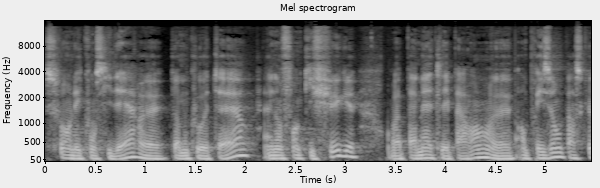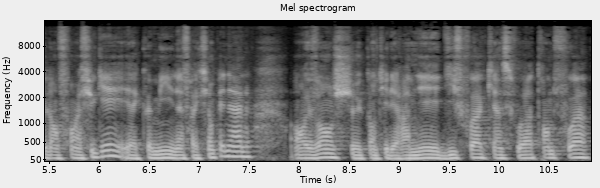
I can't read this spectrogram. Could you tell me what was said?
soit on les considère euh, comme co-auteurs. Un enfant qui fugue, on va pas mettre les parents euh, en prison parce que l'enfant a fugué et a commis une infraction pénale. En revanche, quand il est ramené 10 fois, 15 fois, 30 fois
